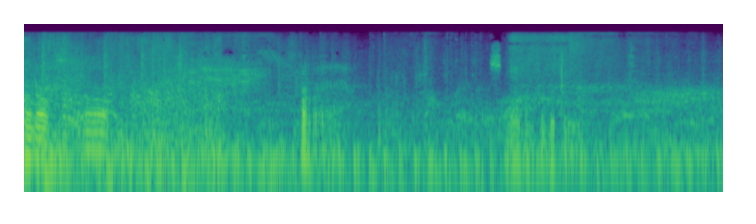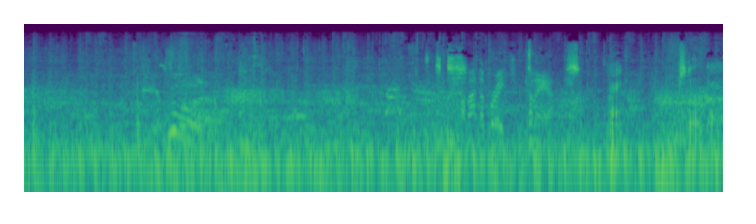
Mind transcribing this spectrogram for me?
Oh no. Oh. Alright. Sniping for victory. I'm at the bridge. Come here. Alright. We're still okay.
